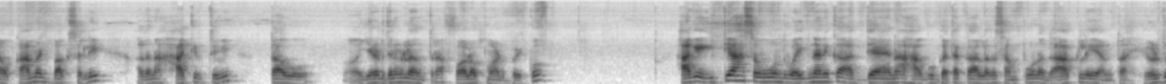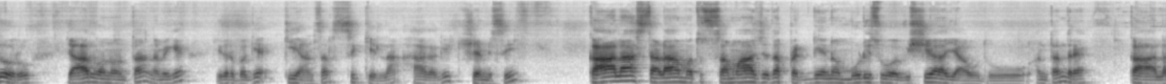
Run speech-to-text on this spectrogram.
ನಾವು ಕಾಮೆಂಟ್ ಬಾಕ್ಸಲ್ಲಿ ಅದನ್ನು ಹಾಕಿರ್ತೀವಿ. ತಾವು ಎರಡು ದಿನಗಳ ನಂತರ ಫಾಲೋಅಪ್ ಮಾಡಬೇಕು. ಹಾಗೆ ಇತಿಹಾಸವು ಒಂದು ವೈಜ್ಞಾನಿಕ ಅಧ್ಯಯನ ಹಾಗೂ ಗತಕಾಲದ ಸಂಪೂರ್ಣ ದಾಖಲೆ ಅಂತ ಹೇಳಿದವರು ಯಾರು ಅನ್ನೋಂಥ ನಮಗೆ ಇದರ ಬಗ್ಗೆ ಕೀ ಆನ್ಸರ್ ಸಿಕ್ಕಿಲ್ಲ. ಹಾಗಾಗಿ ಕ್ಷಮಿಸಿ. ಕಾಲ, ಸ್ಥಳ ಮತ್ತು ಸಮಾಜದ ಪ್ರಜ್ಞೆಯನ್ನು ಮೂಡಿಸುವ ವಿಷಯ ಯಾವುದು ಅಂತಂದರೆ ಕಾಲ,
